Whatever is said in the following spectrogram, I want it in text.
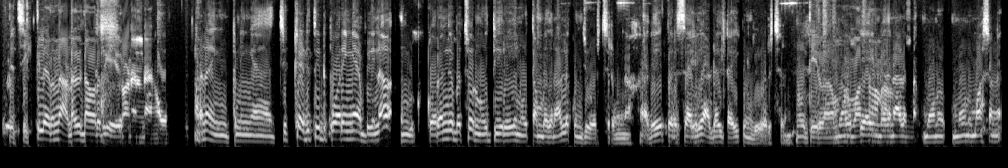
இப்போ சிக்ல இருந்து அடல்ட் ஆகிறதுக்கு எவ்வளோ ஆகும்? ஆனா இப்ப நீங்க சிக்க எடுத்துட்டு போறீங்க அப்படின்னா உங்களுக்கு குறைஞ்சபட்சம் ஒரு நூத்தி இருபது நூத்தம்பது நாள்ல குஞ்சு வச்சிருங்கண்ணா அதே பெருசாகி அடல்ட் ஆகி குஞ்சு வச்சிருங்க நூத்தி இருபது மூணு மாசம் ஐம்பது நாளுங்க மூணு மூணு மாசங்க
